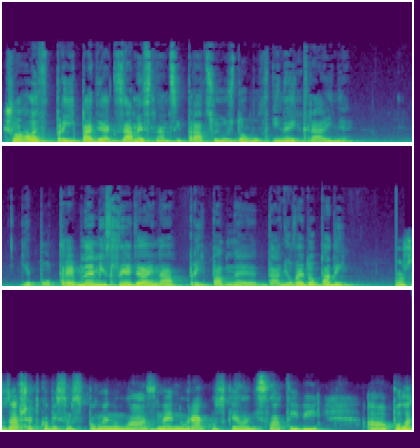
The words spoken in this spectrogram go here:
Čo ale v prípade, ak zamestnanci pracujú z domu v inej krajine? Je potrebné myslieť aj na prípadné daňové dopady? Možno za všetko by som spomenula zmenu rakúskej legislatívy podľa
